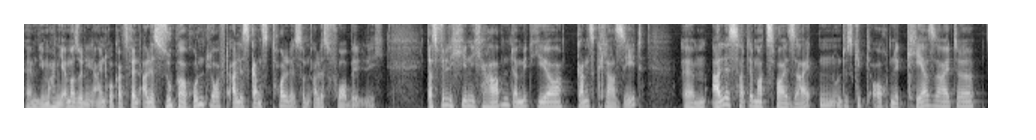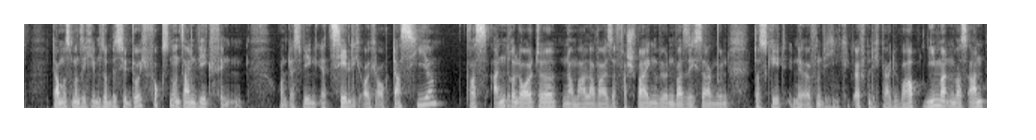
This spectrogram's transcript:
Ähm, die machen ja immer so den Eindruck, als wenn alles super rund läuft, alles ganz toll ist und alles vorbildlich. Das will ich hier nicht haben, damit ihr ganz klar seht, ähm, alles hat immer zwei Seiten und es gibt auch eine Kehrseite. Da muss man sich eben so ein bisschen durchfuchsen und seinen Weg finden. Und deswegen erzähle ich euch auch das hier, was andere Leute normalerweise verschweigen würden, weil sie sich sagen würden, das geht in der öffentlichen Öffentlichkeit überhaupt niemandem was an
